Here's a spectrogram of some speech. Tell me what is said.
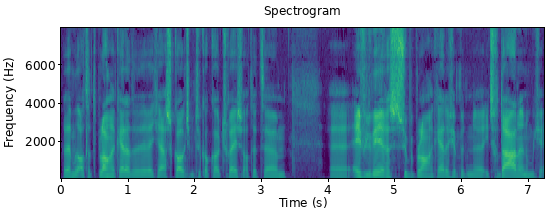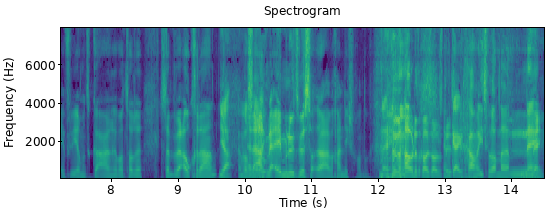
Dat is altijd belangrijk, hè? Dat, weet je, als coach, je bent natuurlijk ook coach geweest. Altijd ehm, eh, evalueren is super belangrijk, hè? Dus je hebt een, eh, iets gedaan en dan moet je evalueren met elkaar. eh, Wat hadden, dus dat hebben wij ook gedaan. Ja, en en was eigenlijk heel... na één minuut wisten we, ja, we gaan niks veranderen. Nee. we houden het gewoon zoals het is. kijken, gaan we iets veranderen? Nee.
